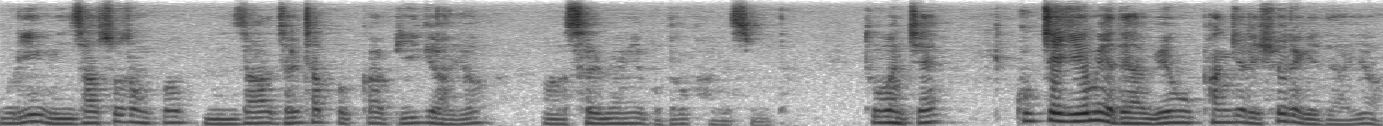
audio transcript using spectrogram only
우리 민사소송법, 민사절차법과 비교하여 어, 설명해 보도록 하겠습니다. 두 번째, 국제기금에 대한 외국 판결의 효력에 대하여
